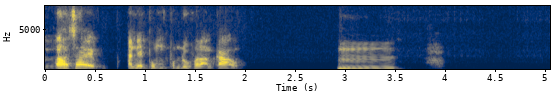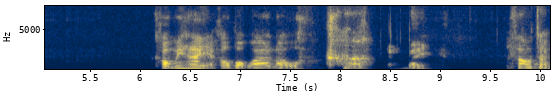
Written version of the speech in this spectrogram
ออ่าใช่ อันนี้ผมผมดูพระรามเก้าอืมเขาไม่ให้อะเขาบอกว่าเราไปเศร้าจัง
